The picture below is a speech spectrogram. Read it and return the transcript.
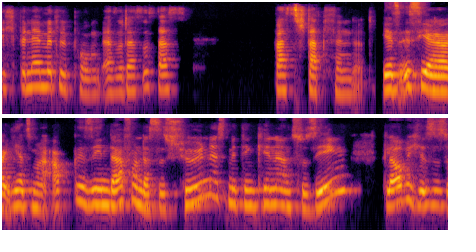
ich bin der Mittelpunkt. Also das ist das, was stattfindet. Jetzt ist ja jetzt mal abgesehen davon, dass es schön ist, mit den Kindern zu singen, glaube ich, ist es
